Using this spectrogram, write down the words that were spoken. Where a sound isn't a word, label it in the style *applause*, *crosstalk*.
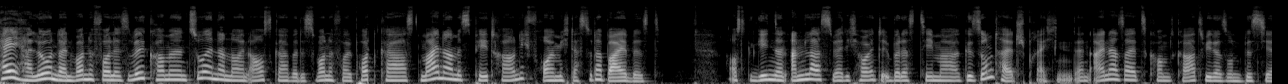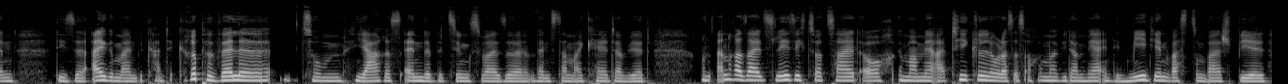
Hey, hallo und ein wonnevolles Willkommen zu einer neuen Ausgabe des Wonnevoll Podcast. Mein Name ist Petra und ich freue mich, dass du dabei bist. Aus gegebenen Anlass werde ich heute über das Thema Gesundheit sprechen, denn einerseits kommt gerade wieder so ein bisschen diese allgemein bekannte Grippewelle zum Jahresende, beziehungsweise wenn es dann mal kälter wird. Und andererseits lese ich zurzeit auch immer mehr Artikel oder es ist auch immer wieder mehr in den Medien, was zum Beispiel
